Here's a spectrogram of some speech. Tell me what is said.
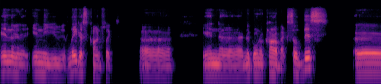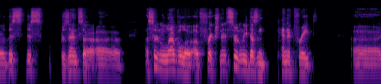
in the in the latest conflict uh, in uh, Nagorno-Karabakh. So this uh, this this presents a, a, a certain level of, of, friction. It certainly doesn't penetrate uh,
